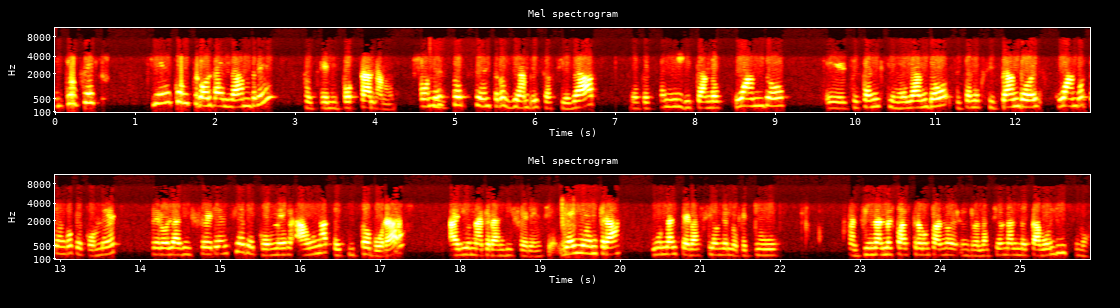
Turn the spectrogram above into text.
Entonces, ¿quién controla el hambre? Pues el hipotálamo. Son estos centros de hambre y saciedad, nos están indicando cuándo eh, se están estimulando, se están excitando, es cuándo tengo que comer, pero la diferencia de comer a un apetito voraz, hay una gran diferencia. Y ahí entra una alteración de lo que tú al final me estás preguntando en relación al metabolismo.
